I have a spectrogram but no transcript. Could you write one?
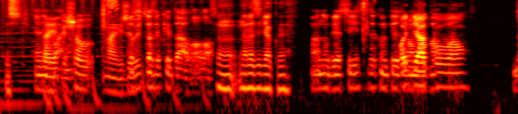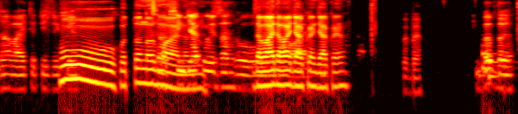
Десь. Я Та не я пішов на Що це відео. Все, наразі дякую. А ну, бля, сидіться за комп'ютером. баба. Подякував. Давайте, піздюки. Ух, от то Все, Всім дякую за гру. Давай, давай, дякую, дякую. ББ. ББ.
